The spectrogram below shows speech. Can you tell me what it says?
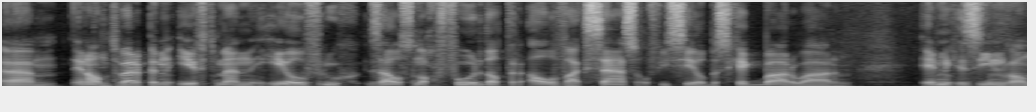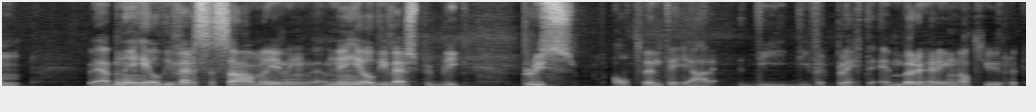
Um, in Antwerpen heeft men heel vroeg, zelfs nog voordat er al vaccins officieel beschikbaar waren, ingezien van we hebben een heel diverse samenleving, we hebben een heel divers publiek, plus al twintig jaar die, die verplichte inburgering natuurlijk.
